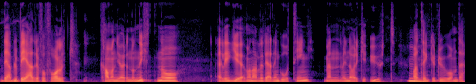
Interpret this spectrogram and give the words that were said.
det blir bedre for folk? Kan man gjøre noe nytt nå? Eller gjør man allerede en god ting, men vi når ikke ut? Hva mm. tenker du om det,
